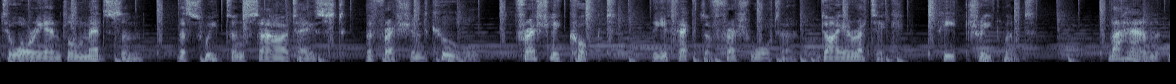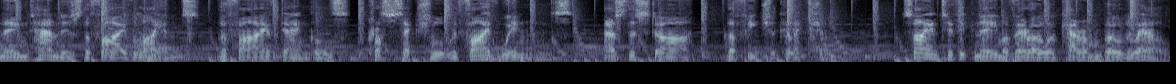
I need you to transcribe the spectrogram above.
to Oriental medicine, the sweet and sour taste, the fresh and cool, freshly cooked, the effect of fresh water, diuretic, heat treatment. The Han named Han is the five lions, the five dangles, cross-sectional with five wings, as the star, the feature collection. Scientific name of Aroa L.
